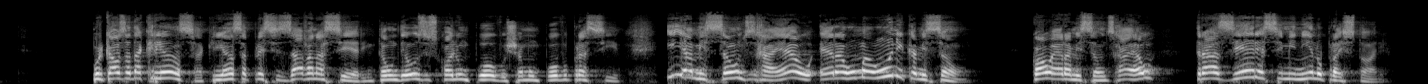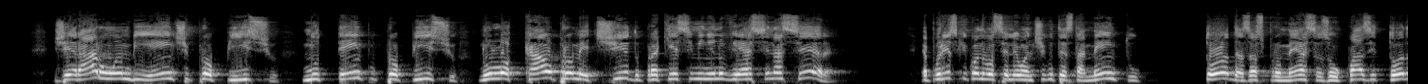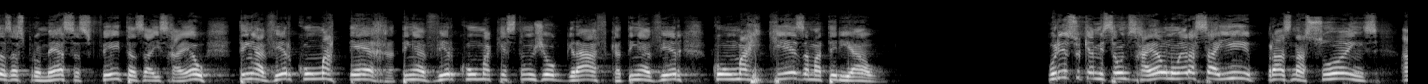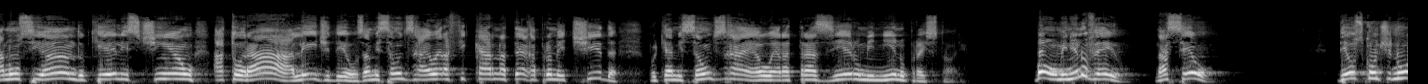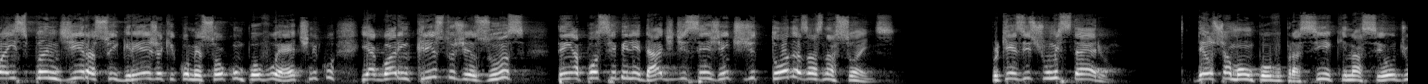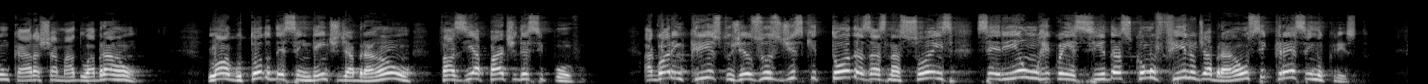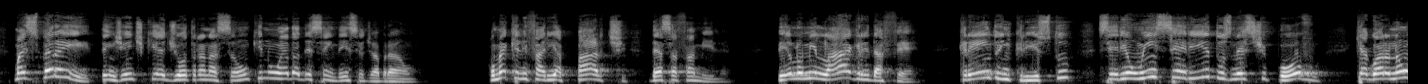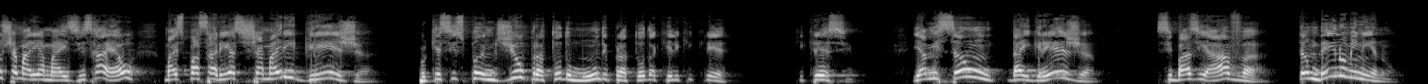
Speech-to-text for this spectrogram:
Por causa da criança, a criança precisava nascer, então Deus escolhe um povo, chama um povo para si. E a missão de Israel era uma única missão. Qual era a missão de Israel? Trazer esse menino para a história. Gerar um ambiente propício, no tempo propício, no local prometido para que esse menino viesse nascer. É por isso que quando você lê o Antigo Testamento, todas as promessas, ou quase todas as promessas feitas a Israel, têm a ver com uma terra, tem a ver com uma questão geográfica, tem a ver com uma riqueza material. Por isso que a missão de Israel não era sair para as nações anunciando que eles tinham a Torá, a lei de Deus. A missão de Israel era ficar na terra prometida, porque a missão de Israel era trazer o menino para a história. Bom, o menino veio, nasceu, Deus continua a expandir a sua igreja, que começou com um povo étnico, e agora em Cristo Jesus tem a possibilidade de ser gente de todas as nações. Porque existe um mistério. Deus chamou um povo para si que nasceu de um cara chamado Abraão. Logo, todo descendente de Abraão fazia parte desse povo. Agora em Cristo, Jesus diz que todas as nações seriam reconhecidas como filho de Abraão se crescem no Cristo. Mas espera aí, tem gente que é de outra nação que não é da descendência de Abraão. Como é que ele faria parte dessa família? Pelo milagre da fé. Crendo em Cristo, seriam inseridos neste povo, que agora não chamaria mais Israel, mas passaria a se chamar igreja, porque se expandiu para todo mundo e para todo aquele que crê, que cresce. E a missão da igreja se baseava também no menino.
